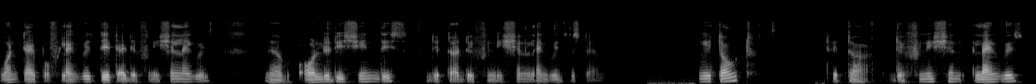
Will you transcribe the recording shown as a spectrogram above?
one type of language data definition language. We have already seen this data definition language just I'm it out. Data definition language.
